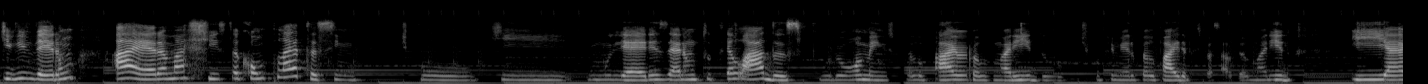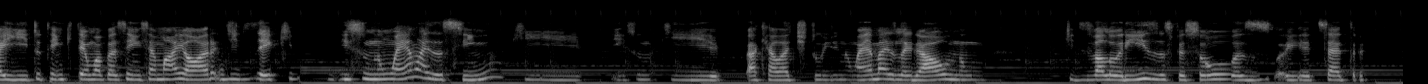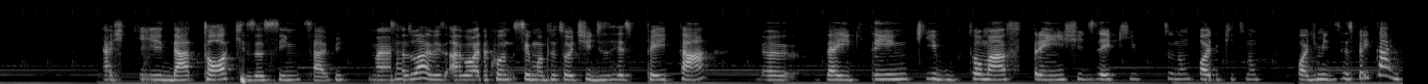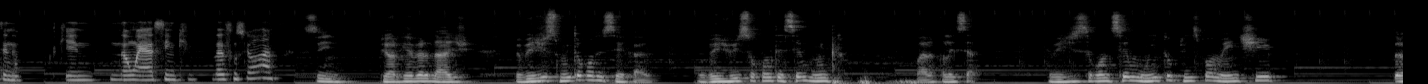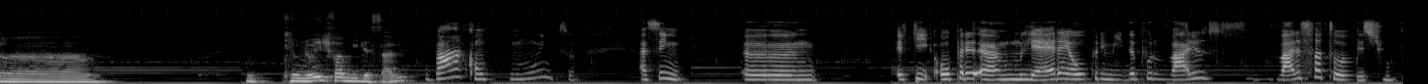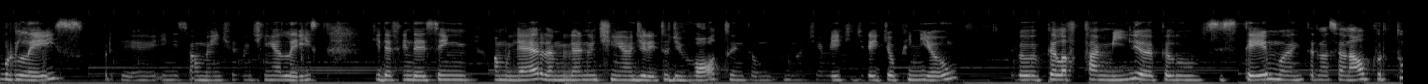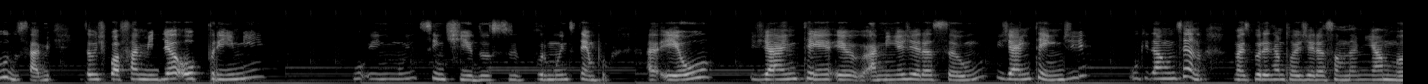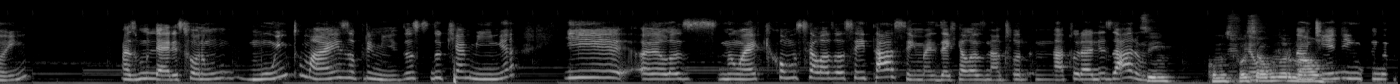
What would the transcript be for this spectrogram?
que viveram a era machista completa, assim. tipo, que mulheres eram tuteladas por homens, pelo pai ou pelo marido, tipo, primeiro pelo pai, depois passava pelo marido. E aí tu tem que ter uma paciência maior de dizer que isso não é mais assim, que isso que aquela atitude não é mais legal, não que desvaloriza as pessoas etc. Acho que dá toques assim, sabe? Mais razoáveis. Agora, quando, se uma pessoa te desrespeitar, uh, daí tu tem que tomar a frente e dizer que tu não pode, que tu não pode me desrespeitar, entendeu? Porque não é assim que vai funcionar. Sim, pior que é verdade. Eu vejo isso muito acontecer, cara. Eu vejo isso acontecer muito. Agora eu falei certo. Eu vejo isso acontecer muito, principalmente. Uh, em reuniões de família, sabe? Bah, com muito. Assim. Uh, é que a mulher é oprimida por vários, vários fatores, tipo, por leis, porque inicialmente não tinha leis que defendessem a mulher, a mulher não tinha direito de voto, então não tinha meio que direito de opinião pela família, pelo sistema internacional, por tudo, sabe? Então, tipo, a família oprime em muitos sentidos por muito tempo. Eu já entendo, a minha geração já entende o que tá acontecendo, mas, por exemplo, a geração da minha mãe, as mulheres foram muito mais oprimidas do que a minha e elas não é que como se elas aceitassem, mas é que elas natu naturalizaram. Sim, como se fosse algo normal. Não tinha ninguém,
